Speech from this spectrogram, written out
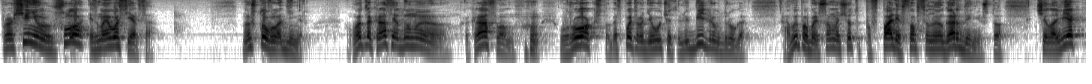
Прощение ушло из моего сердца. Ну что, Владимир, вот как раз, я думаю, как раз вам урок, что Господь вроде учит любить друг друга, а вы по большому счету впали в собственную гордыню, что человек,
